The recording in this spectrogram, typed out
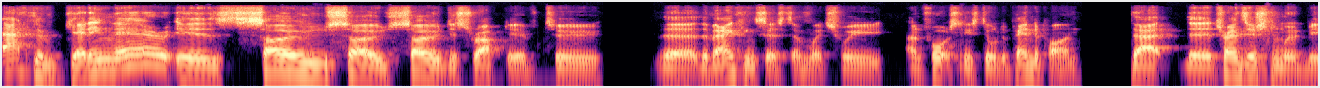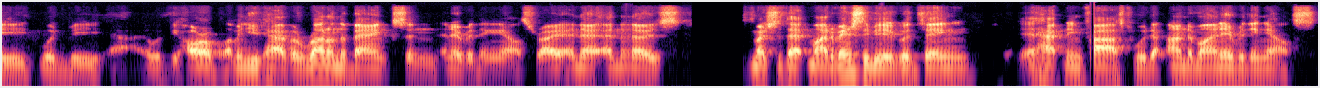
act of getting there is so so so disruptive to the the banking system which we unfortunately still depend upon that the transition would be would be uh, would be horrible. I mean, you'd have a run on the banks and, and everything else, right? And that, and those, as much as that might eventually be a good thing, happening fast would undermine everything else.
